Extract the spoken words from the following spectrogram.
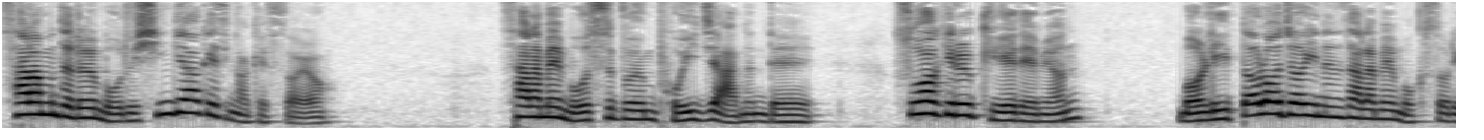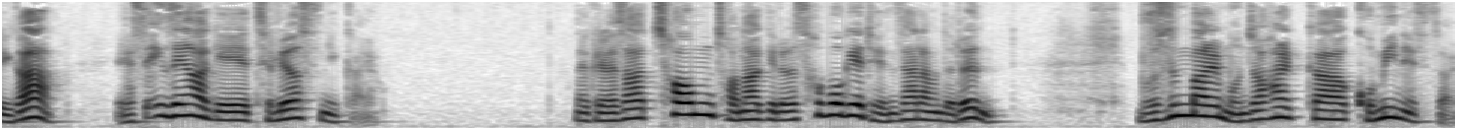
사람들은 모두 신기하게 생각했어요. 사람의 모습은 보이지 않는데 수화기를 귀에 대면 멀리 떨어져 있는 사람의 목소리가 쌩쌩하게 들렸으니까요. 네, 그래서 처음 전화기를 서보게 된 사람들은 무슨 말을 먼저 할까 고민했어요.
